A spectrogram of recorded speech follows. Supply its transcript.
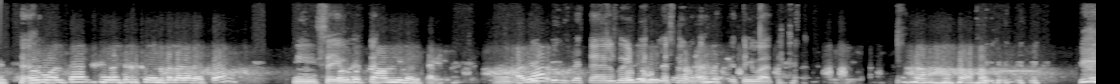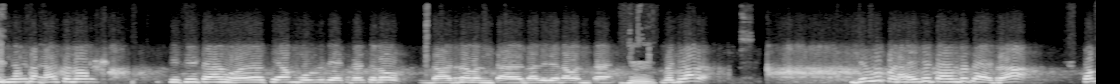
अच्छा। और बोलते हैं पूरे दिन फ़ोन पे लगा रहता है हम्म, सही और कुछ काम नहीं करता है। हाँ, अब यार प्लस चैनल को 18 प्लस नहीं बना सकते सही बात है। मैंने कहा चलो किसी टाइम हो कि हम मूवी देख रहे हैं चलो डांटना बनता है गाली देना बनता है। हम्म, बट यार जब मैं पढ़ाई के टाइम पे बैठ रहा तब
